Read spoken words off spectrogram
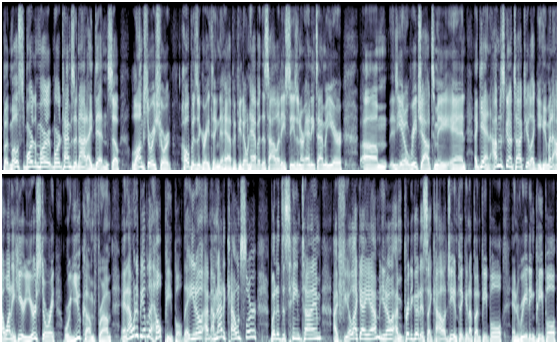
but most more more more times than not I didn't. So long story short, hope is a great thing to have. If you don't have it this holiday season or any time of year, um, you know, reach out to me. And again, I'm just going to talk to you like a human. I want to hear your story, where you come from, and I want to be able to help people. That you know, I'm, I'm not a counselor, but at the same time, I feel like I am. You know, I'm pretty good at psychology and picking up on people and reading people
